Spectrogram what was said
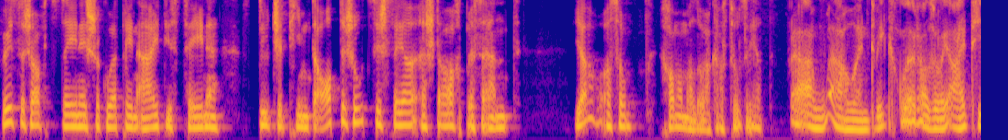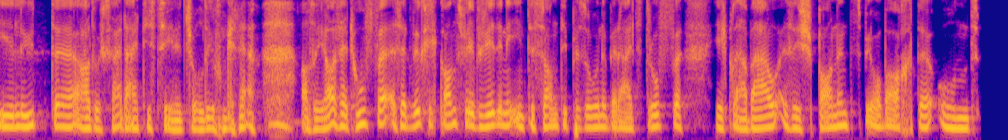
Wissenschaftsszene ist schon gut drin, IT-Szene. Das deutsche Team Datenschutz ist sehr äh, stark präsent. Ja, also kann man mal schauen, was daraus wird. Auch, auch Entwickler, also IT-Leute, äh, ah, du hast gesagt IT-Szene, Entschuldigung, genau. Also ja, es hat Haufen, es hat wirklich ganz viele verschiedene interessante Personen bereits getroffen. Ich glaube auch, es ist spannend zu beobachten und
